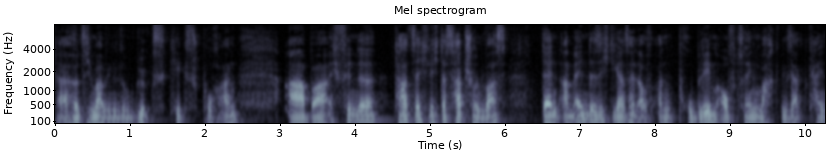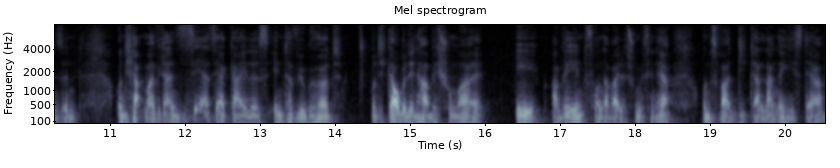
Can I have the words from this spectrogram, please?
Ja, hört sich mal wie so ein Glückskeksspruch an, aber ich finde tatsächlich, das hat schon was, denn am Ende sich die ganze Zeit auf, an Problemen aufzuhängen, macht, wie gesagt, keinen Sinn. Und ich habe mal wieder ein sehr, sehr geiles Interview gehört und ich glaube, den habe ich schon mal eh erwähnt, vor einer Weile ist schon ein bisschen her. Und zwar Dieter Lange hieß der.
